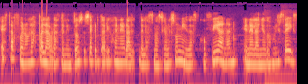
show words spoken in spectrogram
Estas fueron las palabras del entonces secretario general de las Naciones Unidas, Kofi Annan, en el año 2006,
